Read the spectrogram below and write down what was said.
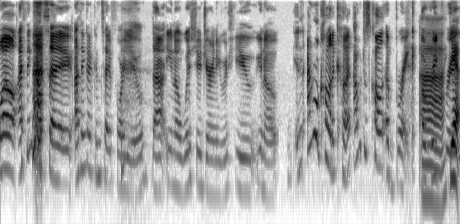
Well, I think I'll say, I think I can say for you that, you know, with your journey, with you, you know, and I won't call it a cut. I would just call it a break, a Ah, regroup. yeah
